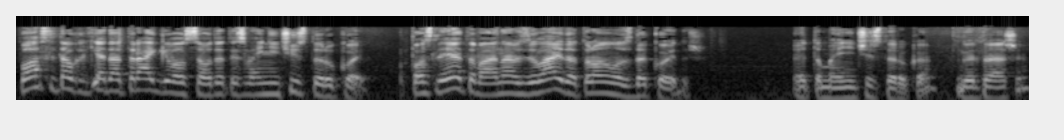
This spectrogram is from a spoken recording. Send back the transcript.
после того, как я дотрагивался вот этой своей нечистой рукой, после этого она взяла и дотронулась до койдыш. Это моя нечистая рука, говорит Раши.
